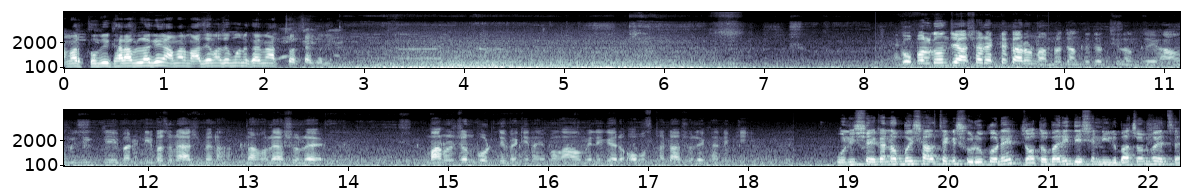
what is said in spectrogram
আমার খুবই খারাপ লাগে আমার মাঝে মাঝে মনে করি আমি আত্মহত্যা করি। গোপালগঞ্জে আসার একটা কারণ আমরা জানতে চাচ্ছিলাম যে আওয়ামী লীগ যে এবারে নির্বাচনে আসবে না তাহলে আসলে মানুষজন ভোট দিবে কিনা এবং আওয়ামী লীগের অবস্থাটা আসলে এখানে কি? উনিশশো একানব্বই সাল থেকে শুরু করে যতবারই দেশে নির্বাচন হয়েছে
